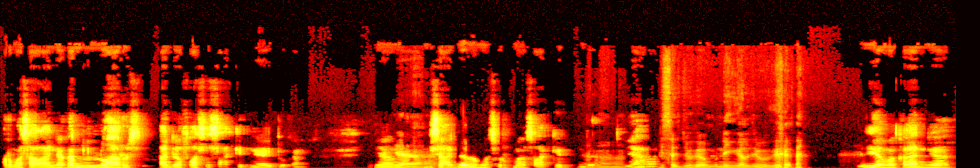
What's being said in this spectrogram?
permasalahannya kan lu harus ada fase sakitnya itu kan yang Ya. bisa aja lu masuk rumah sakit. Ah, ya. bisa juga meninggal juga. Iya makanya.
